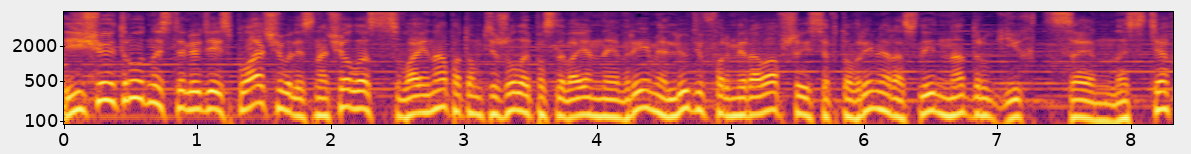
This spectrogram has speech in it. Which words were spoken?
Еще и трудности людей сплачивали. Сначала с война, потом тяжелое послевоенное время. Люди, формировавшиеся в то время, росли на других ценностях.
